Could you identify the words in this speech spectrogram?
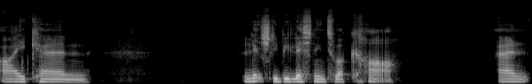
I can literally be listening to a car and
